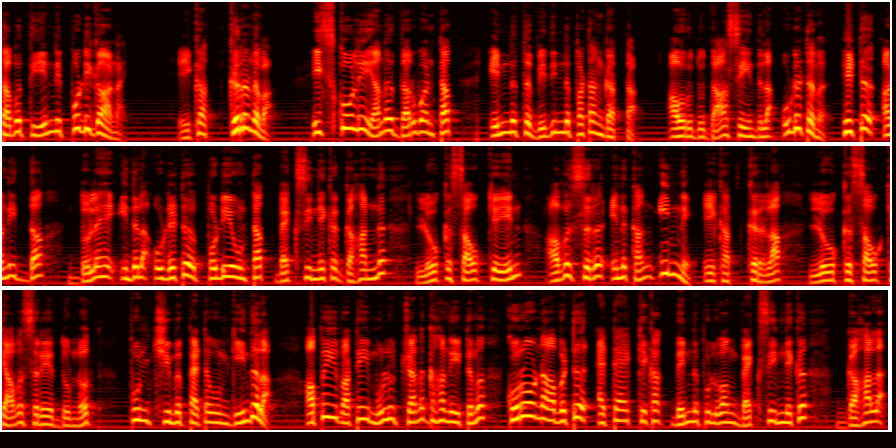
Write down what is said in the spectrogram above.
තව තියෙන්නේ පොඩි ගානයි. ඒකත් කරනවා. ඉස්කෝලේ යන දරුවන්ටත් එන්නත විදින්න පටන් ගත්තා. අවුරුදු දාසේ ඉඳලා උඩටම හිට අනිද්දා දොළහ ඉඳලා උඩට පොඩියුන්ටත් වැක්සින් එක ගහන්න ලෝක සෞඛ්‍යයෙන් අවසර එනකං ඉන්නේ. ඒකත් කරලා ලෝක සෞඛ්‍ය අවසරය දුන්නොත් පුංචිම පැටවුන්ගේ ඉඳලා. අපේ රටේ මුළු ජනගහනයටම කොරෝනාවට ඇටෑක් එකක් දෙන්න පුළුවන් වැක්සින් එක ගහලා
